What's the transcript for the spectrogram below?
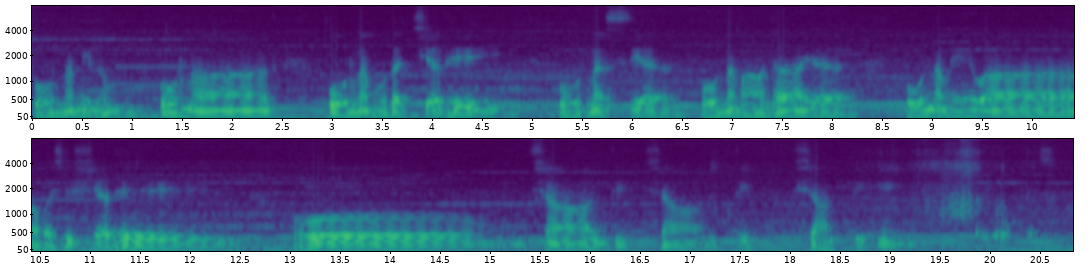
പൂർണമിതം പൂർണാത് പൂർണമുദച്യതേ पूर्णस्य पूर्णमाधाय पूर्णमेवावशिष्यते। ॐ शान्ति शान्ति शान्तिः। हरि ओं तस्य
